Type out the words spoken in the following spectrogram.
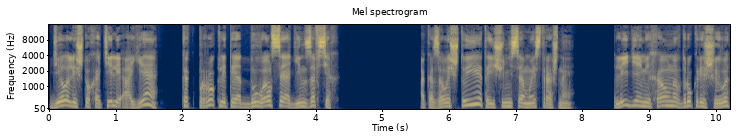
делали, что хотели, а я, как проклятый, отдувался один за всех. Оказалось, что и это еще не самое страшное. Лидия Михайловна вдруг решила,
